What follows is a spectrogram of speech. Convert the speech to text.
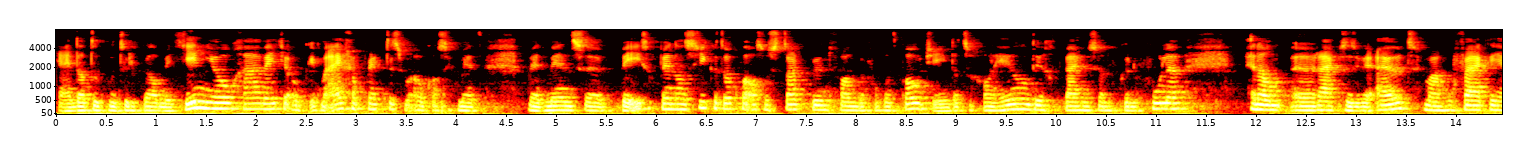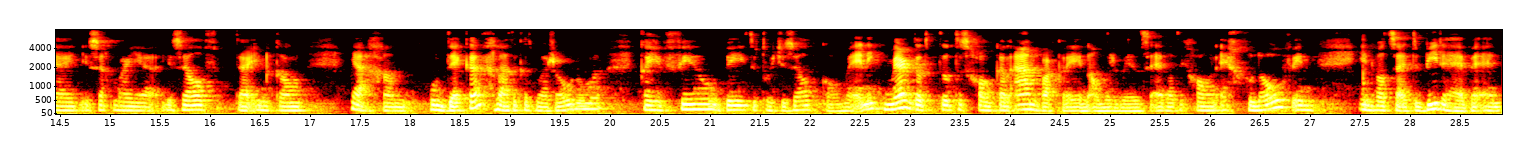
Ja, en dat doe ik natuurlijk wel met yin yoga, weet je, ook in mijn eigen practice, maar ook als ik met, met mensen bezig ben, dan zie ik het ook wel als een startpunt van bijvoorbeeld coaching. Dat ze gewoon heel dicht bij hunzelf kunnen voelen. En dan uh, raken ze er weer uit. Maar hoe vaker jij zeg maar, je, jezelf daarin kan ja, gaan ontdekken, laat ik het maar zo noemen, kan je veel beter tot jezelf komen. En ik merk dat ik dat dus gewoon kan aanwakkeren in andere mensen. En dat ik gewoon echt geloof in, in wat zij te bieden hebben. En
